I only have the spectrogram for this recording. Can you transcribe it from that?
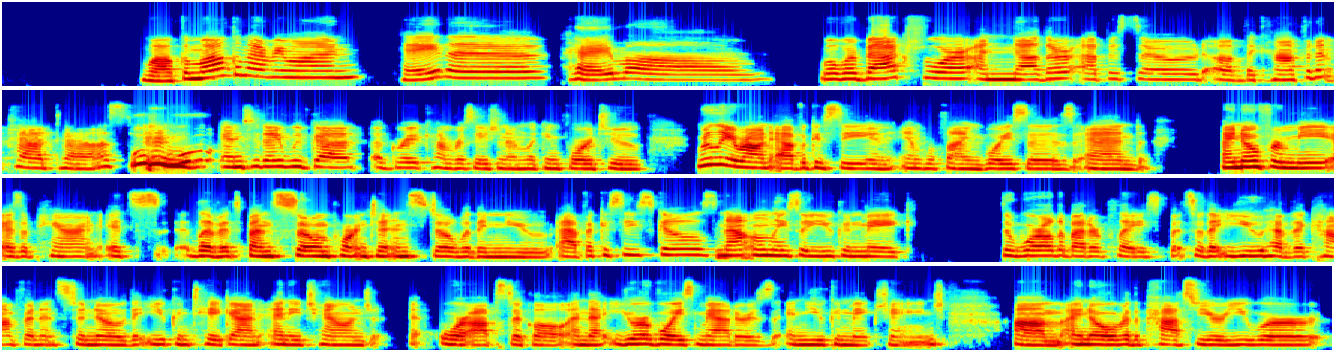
Welcome, welcome, everyone. Hey there. Hey, Mom. Well, we're back for another episode of the Confident Podcast. and today we've got a great conversation I'm looking forward to, really around advocacy and amplifying voices. And I know for me as a parent, it's Liv, it's been so important to instill within you advocacy skills, not mm-hmm. only so you can make the world a better place, but so that you have the confidence to know that you can take on any challenge or obstacle and that your voice matters and you can make change. Um, I know over the past year you were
